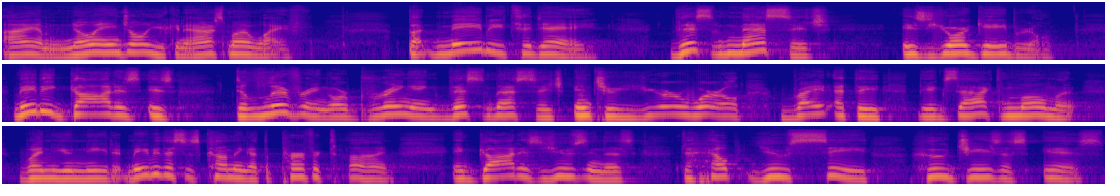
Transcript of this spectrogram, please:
I am no angel. You can ask my wife. But maybe today, this message is your Gabriel. Maybe God is, is delivering or bringing this message into your world right at the, the exact moment when you need it. Maybe this is coming at the perfect time, and God is using this to help you see who Jesus is.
